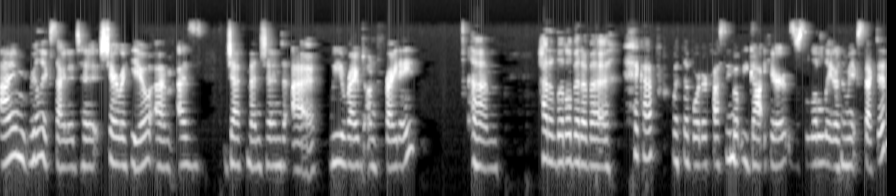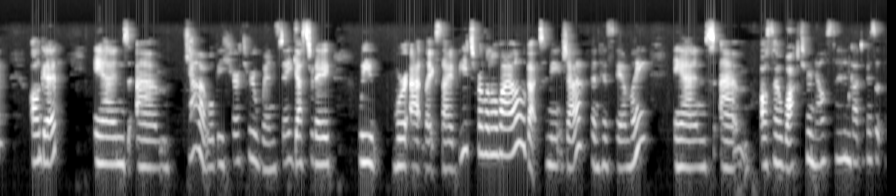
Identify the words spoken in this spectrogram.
I'm really excited to share with you. Um, as Jeff mentioned, uh, we arrived on Friday. Um, had a little bit of a hiccup with the border crossing, but we got here. It was just a little later than we expected. All good. And um, yeah, we'll be here through Wednesday. Yesterday, we were at Lakeside Beach for a little while. Got to meet Jeff and his family, and um, also walked through Nelson. Got to visit the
